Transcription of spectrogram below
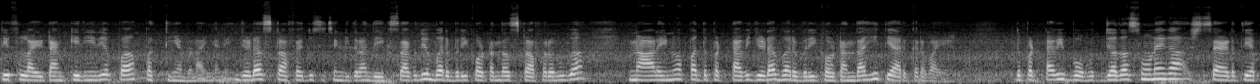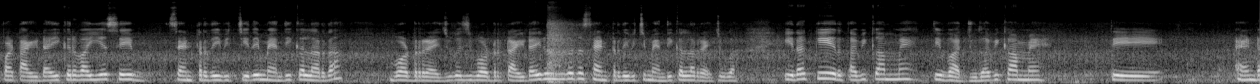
ਤੇ ਫਲਾਈ ਟਾਂਕੇ ਦੀਆਂ ਇਹਦੇ ਆਪਾਂ ਪੱਤੀਆਂ ਬਣਾਈਆਂ ਨੇ। ਜਿਹੜਾ ਸਟਫ ਹੈ ਤੁਸੀਂ ਚੰਗੀ ਤਰ੍ਹਾਂ ਦੇਖ ਸਕਦੇ ਹੋ, ਬਰਬਰੀ ਕਾਟਨ ਦਾ ਸਟਫ ਰਹੂਗਾ। ਨਾਲ ਇਹਨੂੰ ਆਪਾਂ ਦੁਪੱਟਾ ਵੀ ਜਿਹੜਾ ਬਰਬਰੀ ਕਾਟਨ ਦਾ ਹੀ ਤਿਆਰ ਕਰਵਾਇਆ। ਦੁਪੱਟਾ ਵੀ ਬਹੁਤ ਜ਼ਿਆਦਾ ਸੋਹਣਾ ਹੈਗਾ। ਸਾਈਡ ਤੇ ਆਪਾਂ ਟਾਈ ਡਾਈ ਕਰਵਾਈ ਸੇ ਸੈਂਟਰ ਦੇ ਵਿੱਚ ਇਹਦੇ ਮਹਿੰਦੀ ਕਲਰ ਦਾ। ਬਾਰਡਰ ਰਹਿ ਜਾਊਗਾ, ਜੀ ਬਾਰਡਰ ਟਾਈ ਡਾਈ ਰਹੂਗਾ ਤਾਂ ਸੈਂਟਰ ਦੇ ਵਿੱਚ ਮਹਿੰਦੀ ਕਲਰ ਰਹਿ ਜਾਊਗਾ। ਇਹਦਾ ਘੇਰ ਦਾ ਵੀ ਕੰਮ ਹੈ ਤੇ ਬਾਜੂ ਦਾ ਵੀ ਕੰਮ ਹੈ ਤੇ ਐਂਡ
